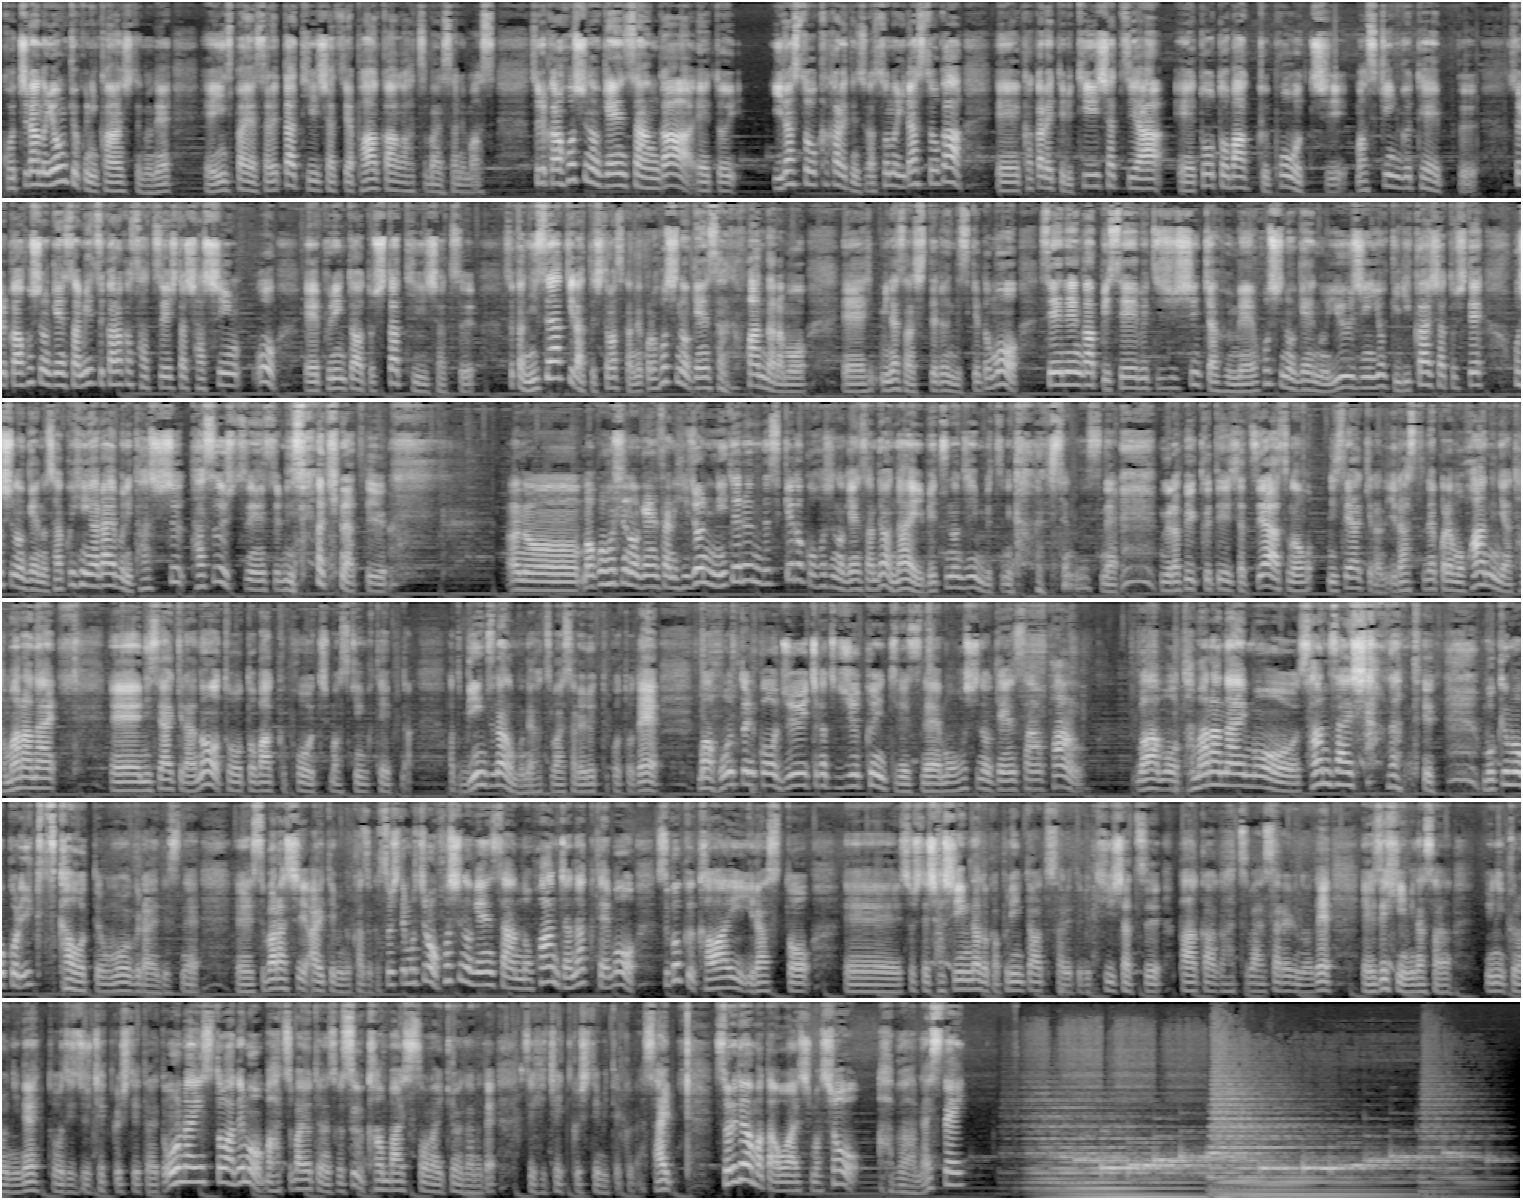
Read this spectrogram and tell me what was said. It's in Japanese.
こちらの4曲に関してのね、えインスパイアされた T シャツやパーカーが発売されます。それから星野源さんが、えっ、ー、と、イラストを描かれてるんですが、そのイラストが、えー、描かれている T シャツや、えー、トートバッグ、ポーチ、マスキングテープ、それから星野源さん自らが撮影した写真を、えー、プリントアウトした T シャツ。それから偽アキラって知ってますかね？これ星野源さんのファンならもう、えー、皆さん知ってるんですけども、生年月日、性別、出身者不明、星野源の友人、良き理解者として、星野源の作品やライブに多数出演する偽アキラっていう、あのー、まあ、星野源さんに非常に似てるんですけど、こう星野源さんではない別の人物に関してのですね、グラフィック T シャツや、その、偽アキラのイラストね、これもファンにはたまらない、えー、偽アキラのトートバッグ、ポーチ、マスキングテープな、あとビーンズなどもね、発売されるってことで、まあ本当にこう、11月19日ですね、もう星野源さんファン、はもうたまらないもう散財しちゃうなっていう僕もこれいくつ買おうって思うぐらいですね、えー、素晴らしいアイテムの数が。そしてもちろん星野源さんのファンじゃなくても、すごく可愛いイラスト、えー、そして写真などがプリントアウトされている T シャツ、パーカーが発売されるので、えー、ぜひ皆さん、ユニクロにね、当日チェックしていただいて、オンラインストアでも、まあ、発売予定なんですが、すぐ完売しそうな勢いなので、ぜひチェックしてみてください。それではまたお会いしましょう。Have a nice day!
